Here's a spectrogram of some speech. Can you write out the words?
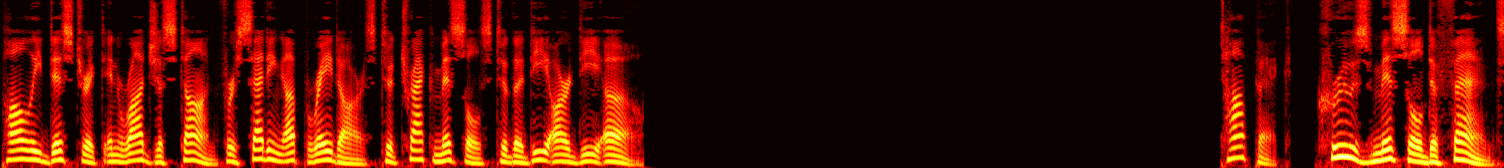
Pali district in Rajasthan for setting up radars to track missiles to the DRDO. Topic: Cruise missile defense.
